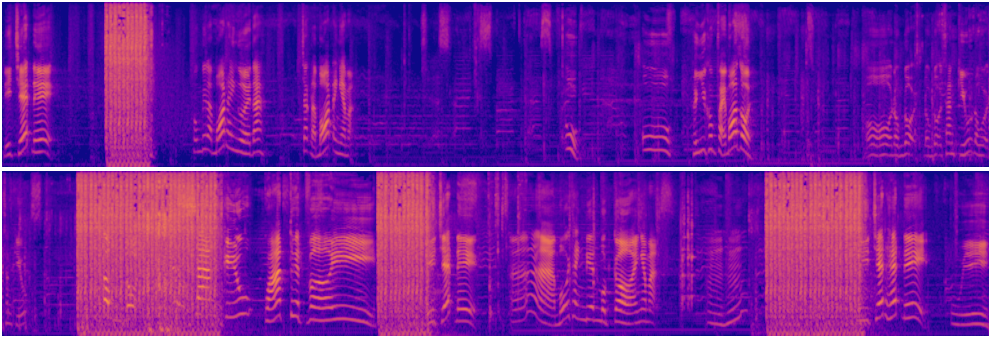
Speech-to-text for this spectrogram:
Đi chết đi. Không biết là boss hay người ta. Chắc là boss anh em ạ. U. Uh. u uh, hình như không phải boss rồi. Ồ oh, đồng đội đồng đội sang cứu đồng đội sang cứu. Đồng đội sang cứu. Quá tuyệt vời. Đi chết đi. À mỗi thanh niên một cờ anh em ạ. Ừ uh -huh. Đi chết hết đi. Ui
